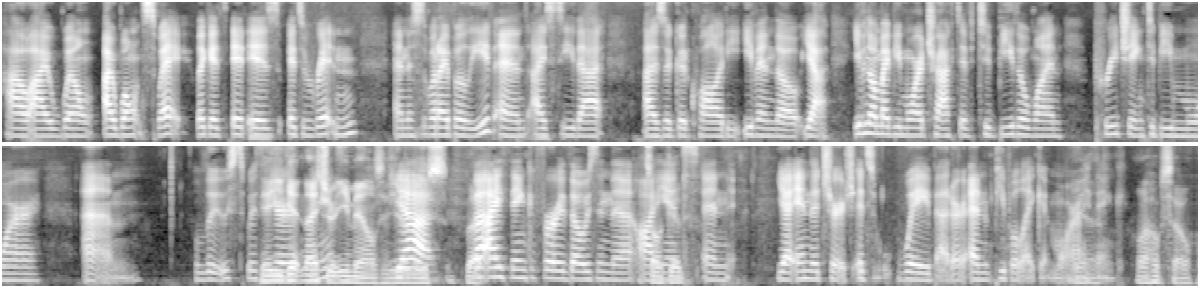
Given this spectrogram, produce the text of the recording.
how I won't I won't sway. Like it's it is it's written and this is what I believe and I see that as a good quality even though yeah, even though it might be more attractive to be the one preaching to be more um loose with yeah, your you get nicer opinions. emails if you're Yeah, loose. but, I think for those in the audience and yeah, in the church, it's way better and people like it more, I think. well, I hope so.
